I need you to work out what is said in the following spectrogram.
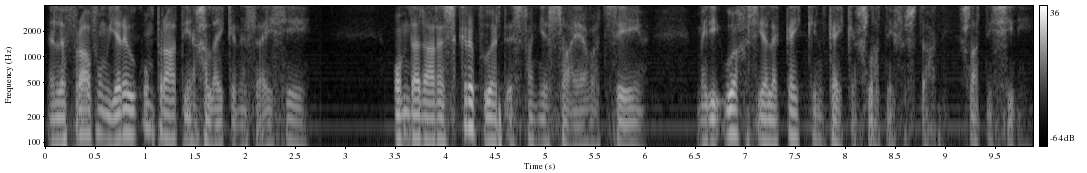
en hulle vraag vir hom, Heere, hoekom praat hy in gelijkenis? Hy sê, omdat daar een skripwoord is van Jesaja, wat sê, met die oog sê hulle kyk en kyk en glad nie verstaan nie, glad nie sien nie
